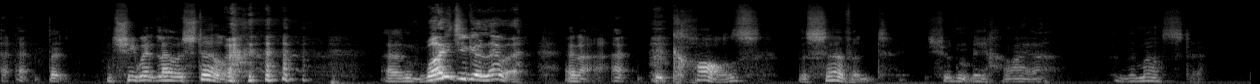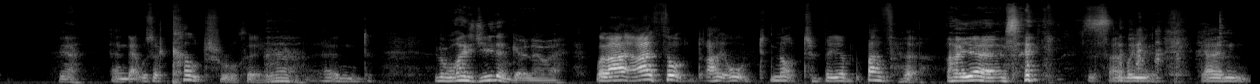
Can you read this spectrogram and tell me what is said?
uh, uh, but she went lower still. and Why did you go lower? and I, I, because the servant shouldn't be higher than the master, Yeah. and that was a cultural thing. Ah. And But why did you then go lower? Well, I, I thought I ought not to be above her. Oh yeah. And so, So we going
